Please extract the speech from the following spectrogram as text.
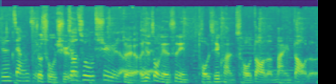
就是这样子就出去了，就出去了。对，而且重点是你投期款筹到了，买到了，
